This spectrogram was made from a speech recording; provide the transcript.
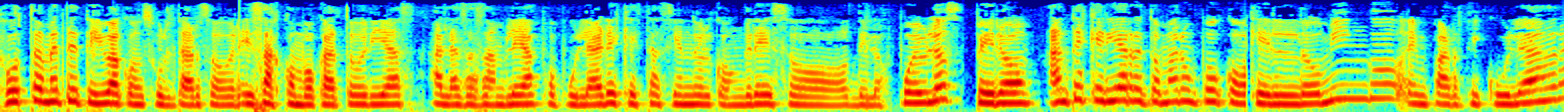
justamente te iba a consultar sobre esas convocatorias a las asambleas populares que está haciendo el Congreso de los Pueblos, pero antes quería retomar un poco que el domingo en particular,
